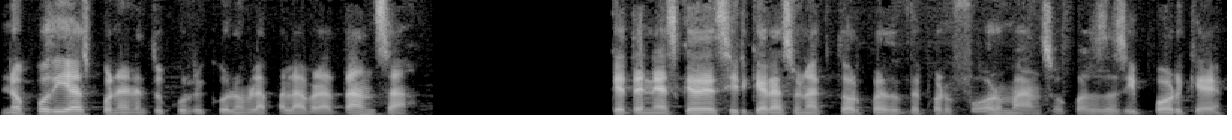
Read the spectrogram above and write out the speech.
no podías poner en tu currículum la palabra danza, que tenías que decir que eras un actor pues, de performance o cosas así, porque,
